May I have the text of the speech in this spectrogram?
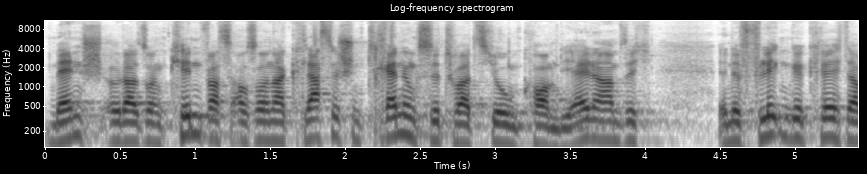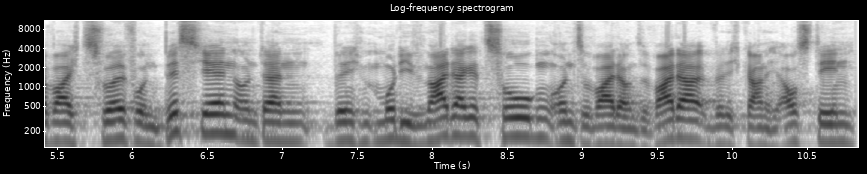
Mensch oder so ein Kind, was aus so einer klassischen Trennungssituation kommt. Die Eltern haben sich in eine Flicken gekriegt, da war ich zwölf und ein bisschen und dann bin ich mit Mutti weitergezogen und so weiter und so weiter, will ich gar nicht ausdehnen.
